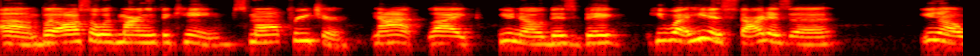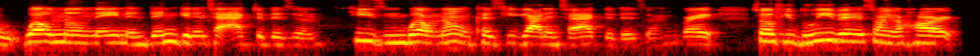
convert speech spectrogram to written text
Um, but also with Martin Luther King, small preacher, not like, you know, this big he what he didn't start as a you know, well-known name and then get into activism. He's well known because he got into activism, right? So if you believe it, it's on your heart,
